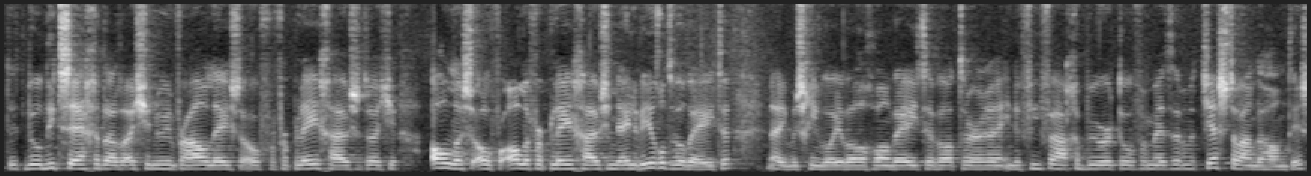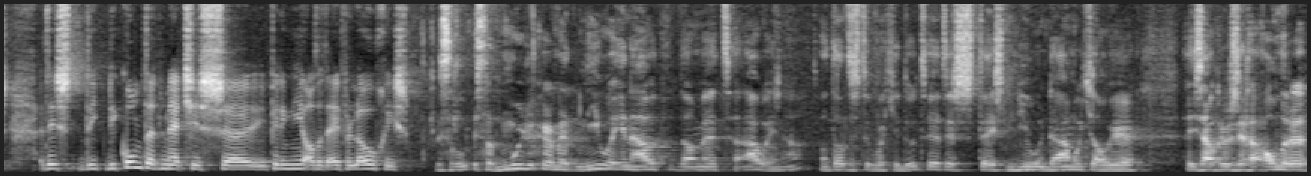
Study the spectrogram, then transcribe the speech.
dit wil niet zeggen dat als je nu een verhaal leest over verpleeghuizen, dat je alles over alle verpleeghuizen in de hele wereld wil weten. Nee, misschien wil je wel gewoon weten wat er eh, in de FIFA gebeurt of er met, eh, met Chesto aan de hand is. Het is die, die content matches eh, vind ik niet altijd even logisch. Is dat, is dat moeilijker met nieuwe inhoud dan met eh, oude inhoud? Want dat is natuurlijk wat je doet. Het is steeds nieuw en daar moet je alweer... Je zou kunnen zeggen, andere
